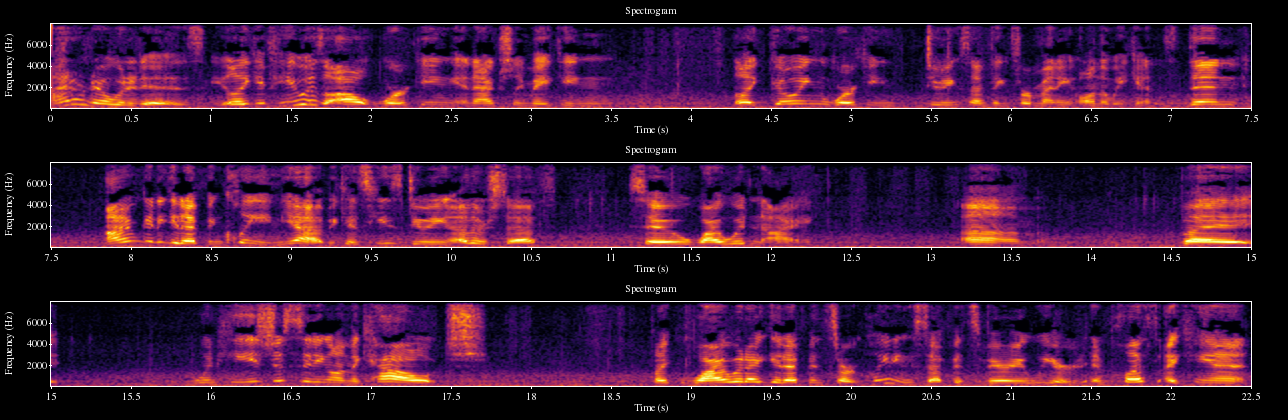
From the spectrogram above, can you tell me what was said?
I don't know what it is. Like, if he was out working and actually making like going working doing something for money on the weekends. Then i'm going to get up and clean yeah because he's doing other stuff so why wouldn't i? Um but when he's just sitting on the couch like why would i get up and start cleaning stuff? It's very weird. And plus i can't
